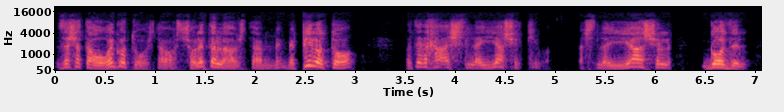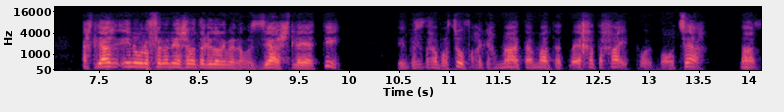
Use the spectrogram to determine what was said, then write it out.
זה שאתה הורג אותו, שאתה שולט עליו, שאתה מפיל אותו, נותן לך אשליה של קימה, אשליה של גודל. אשליה, הנה הוא נופל, אני עכשיו יותר גדול ממנו, אבל זה אשלייתי. אני מתפסת לך בפרצוף, אחר כך מה אתה, מה אתה, איך אתה חי, פה, פה רוצח, מה זה?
